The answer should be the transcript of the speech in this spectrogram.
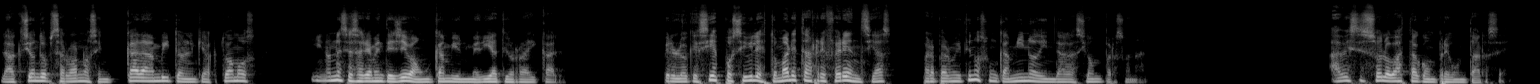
La acción de observarnos en cada ámbito en el que actuamos no necesariamente lleva a un cambio inmediato y radical. Pero lo que sí es posible es tomar estas referencias para permitirnos un camino de indagación personal. A veces solo basta con preguntarse,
